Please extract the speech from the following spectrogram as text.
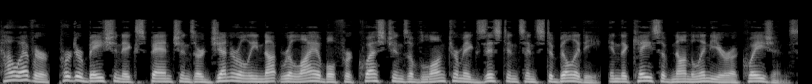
However, perturbation expansions are generally not reliable for questions of long-term existence and stability, in the case of nonlinear equations.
